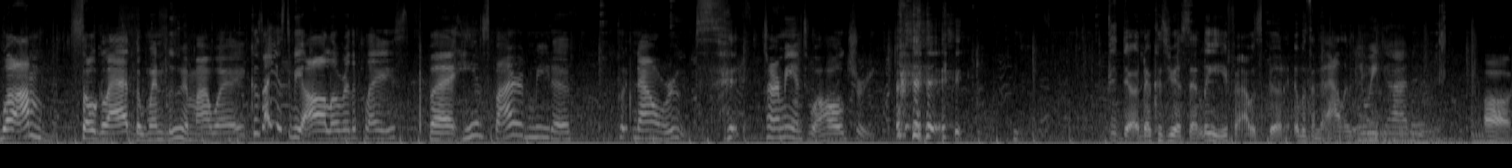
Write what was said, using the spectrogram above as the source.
Well, I'm so glad the wind blew him my way because I used to be all over the place. But he inspired me to put down roots, turn me into a whole tree. Because you had said leaf, I was building. It was an allergy. We got it. Oh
